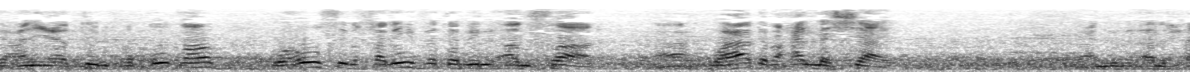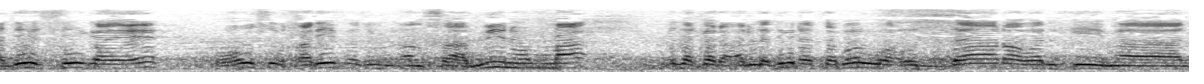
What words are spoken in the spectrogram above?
يعني يعطيهم حقوقهم. وأوصي الخليفة بالأنصار. وهذا محل الشاهد. يعني الحديث صيغه إيه؟ وأوصي الخليفة بالأنصار. مين هم؟ ذكر الذين تبوأوا الدار والإيمان.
